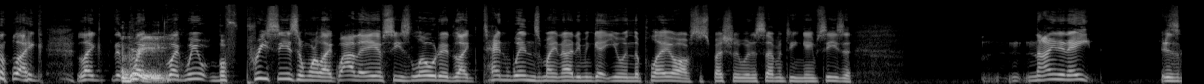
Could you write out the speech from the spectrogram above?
like like like, like we preseason we're like, wow, the AFC's loaded. Like ten wins might not even get you in the playoffs, especially with a seventeen game season. Nine and eight is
